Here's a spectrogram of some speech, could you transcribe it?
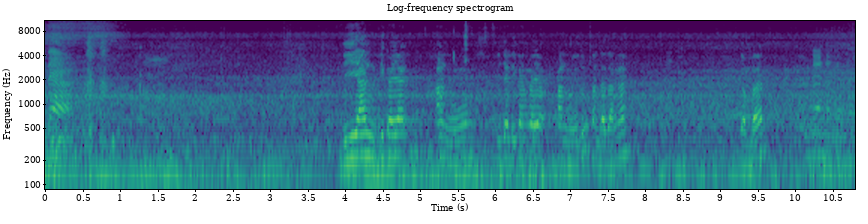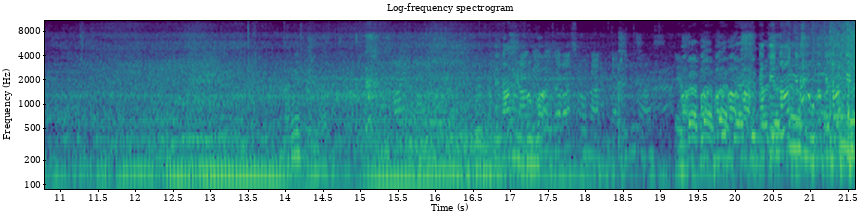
Dah. Di anu, di kayak anu, dijadikan kayak anu itu tanda tangan gambar Udah ada apa? nangis nih Kata nangis bro mbak. Eh mbak mbak mbak Kata nangis bro, kata nangis.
